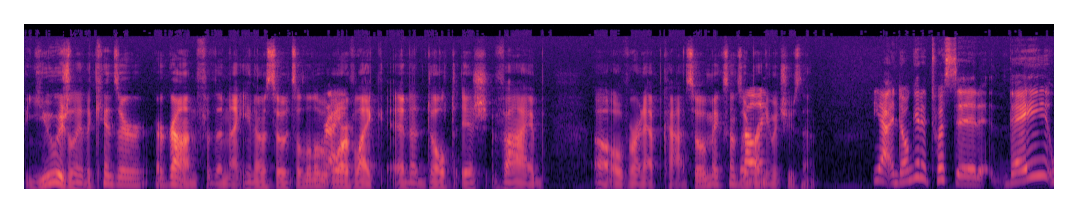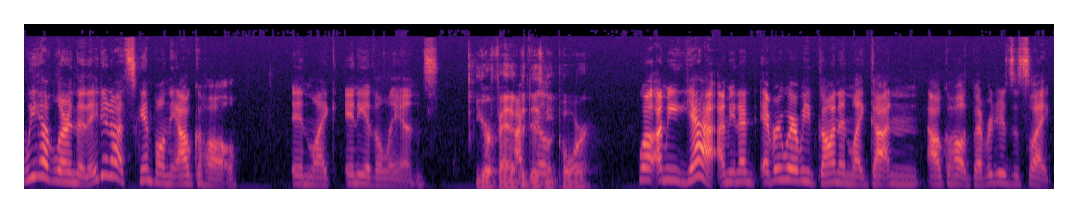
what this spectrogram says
usually the kids are are gone for the night. You know, so it's a little bit more of like an adult-ish vibe uh, over in Epcot. So it makes sense Well, that Brittany would choose that. Yeah, and don't get it twisted. They we have learned that they do not skimp on the alcohol in like any of the lands. You're a fan of I the Disney feel- pour? Well, I mean, yeah, I mean, I, everywhere we've gone and like gotten alcoholic beverages, it's like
